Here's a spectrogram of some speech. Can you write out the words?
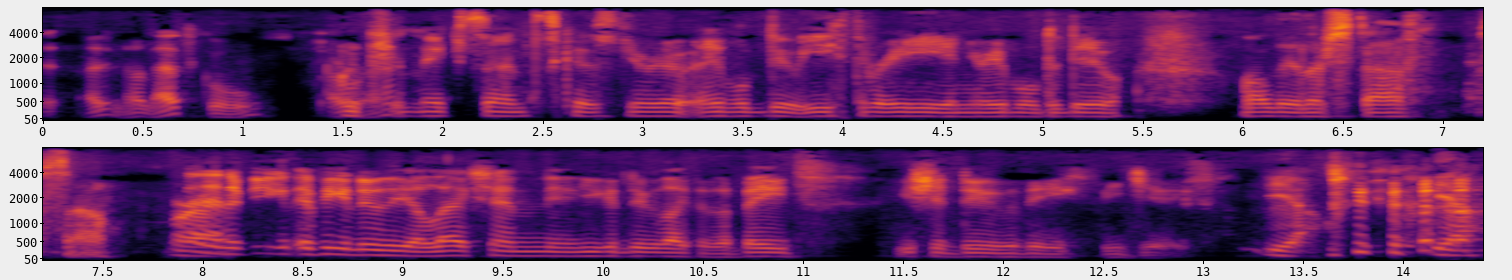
Oh, I didn't know that's cool. All which right. makes sense because you're able to do E3 and you're able to do all the other stuff. So Right. And if you can, if you can do the election and you can do like the debates, you should do the VGAs. Yeah, yeah,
